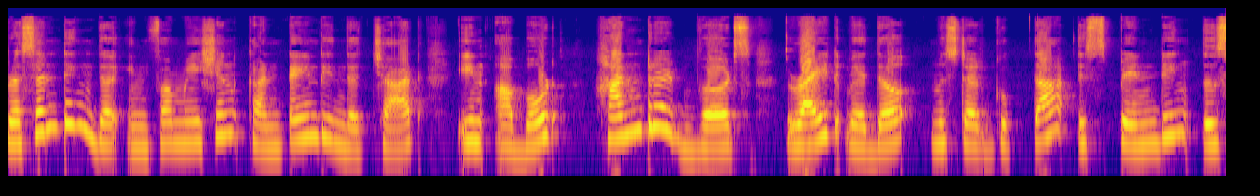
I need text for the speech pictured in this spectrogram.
presenting the information contained in the chart in about 100 words. Write whether Mr. Gupta is spending his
